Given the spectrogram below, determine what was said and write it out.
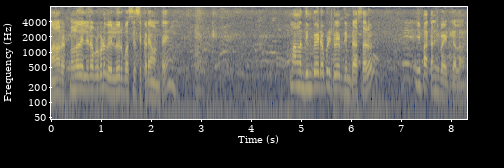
మనం రిటర్న్లో వెళ్ళేటప్పుడు కూడా వెల్లూరు బస్సెస్ ఇక్కడే ఉంటాయి. మనల్ని దింపేటప్పుడు ఇటువైపు దింపేస్తారు. ఈ పక్క నుంచి బయటికి వెళ్ళాలి.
